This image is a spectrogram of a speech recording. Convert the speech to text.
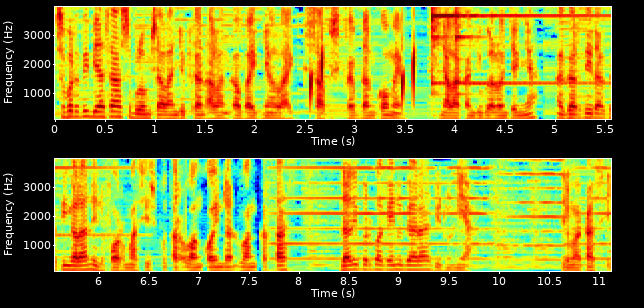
Seperti biasa, sebelum saya lanjutkan, alangkah baiknya like, subscribe, dan komen. Nyalakan juga loncengnya agar tidak ketinggalan informasi seputar uang koin dan uang kertas dari berbagai negara di dunia. Terima kasih.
